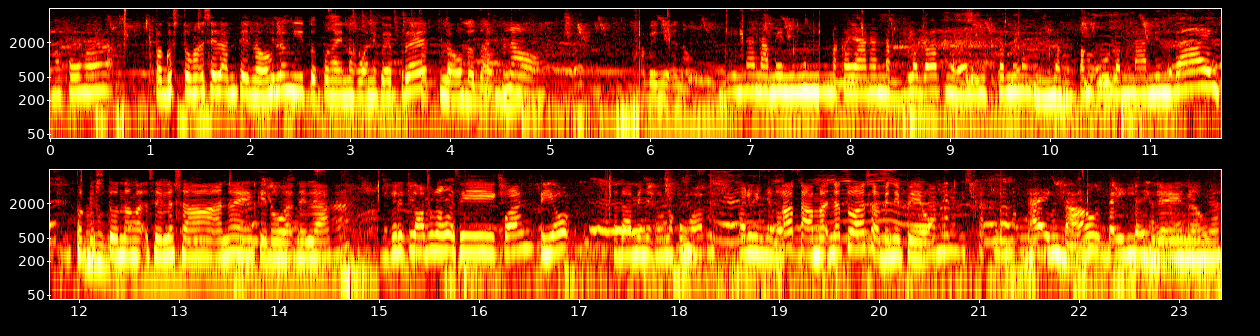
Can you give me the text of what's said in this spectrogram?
nakuha. pag gusto nga sila ante, no? Ilang hito pa ngayon nakuha ni Kuya Fred? Tatlo. Tatlo daw. No. Sabi ni ano. Di na namin nakayanan nag-vlog at naglinis kami ng islang pang-ulam namin, guys. Pag gusto na nga sila sa, ano eh, kinuha nila. Nagreklamo na nga si Kwan, Tio. Sa dami niya daw nakuha. Anuhin niya daw. Ah, tama na to ah, sabi ni Peo. Daing daw, daing daing. Daingin niya.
